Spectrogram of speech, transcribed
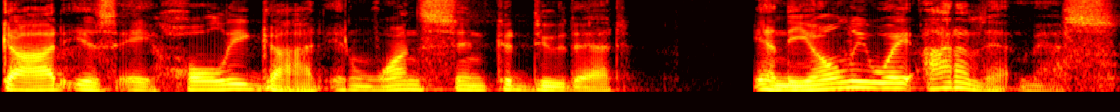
God is a holy God, and one sin could do that. And the only way out of that mess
